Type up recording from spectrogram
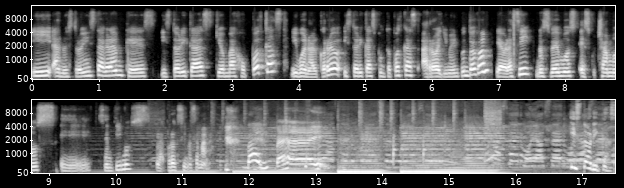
y a nuestro Instagram, que es históricas-pod podcast y bueno, al correo históricas.podcast.gmail.com y ahora sí, nos vemos, escuchamos, eh, sentimos la próxima semana. Bye. Bye. Históricas.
